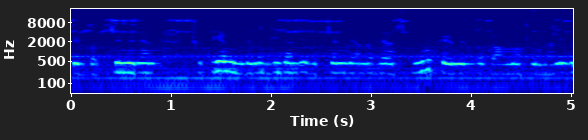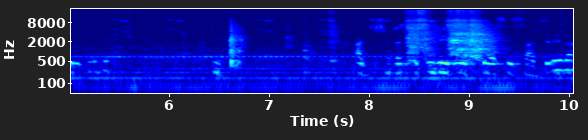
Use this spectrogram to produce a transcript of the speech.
ਤੇ ਬੱਚੇ ਮੇਰੇ ਛੁੱਟੀਆਂ ਨੇੜੇ ਲੱਗੀ ਜਾਂਦੀ, ਬੱਚਿਆਂ ਨੂੰ ਜਾਣ ਲੱਗਿਆ ਸਕੂਲ, ਫਿਰ ਮੇਰੇ ਤੋਂ ਕੰਮ ਹੋਣਾ ਨਹੀਂ ਬਿਲਕੁਲ ਵੀ। ਤੇ ਅੱਜ ਸਾਡਾ ਛੁੱਟੀ ਦੇ ਵਿੱਚ ਅਸੀਂ ਸਾਜਰੇ ਦਾ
